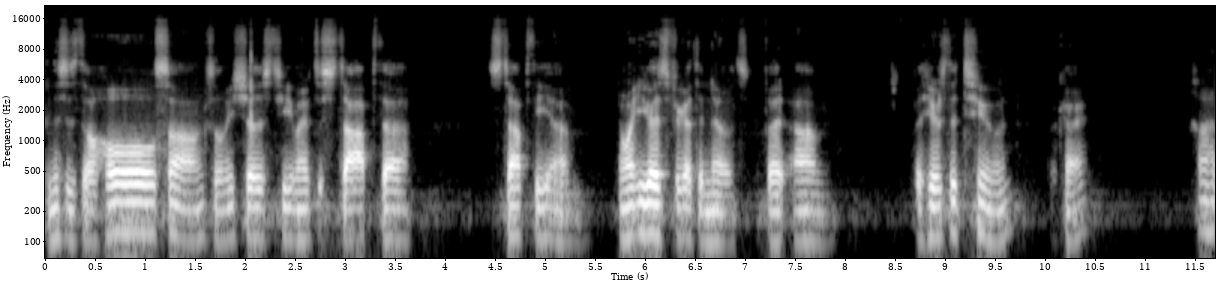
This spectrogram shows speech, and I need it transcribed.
and this is the whole song. So let me show this to you. I might have to stop the stop the. Um, I want you guys to figure out the notes, but um, but here's the tune. Okay,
